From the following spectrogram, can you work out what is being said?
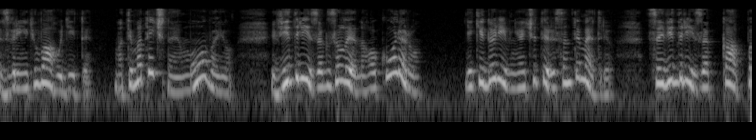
Зверніть увагу, діти, математичною мовою відрізок зеленого кольору, який дорівнює 4 см, це відрізок КП.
